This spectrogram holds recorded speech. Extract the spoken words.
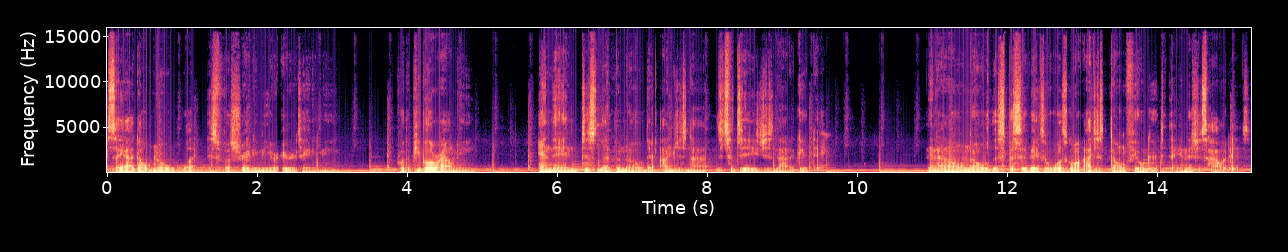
say I don't know what is frustrating me or irritating me for the people around me, and then just let them know that I'm just not, today's just not a good day. And I don't know the specifics of what's going. I just don't feel good today, and that's just how it is.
